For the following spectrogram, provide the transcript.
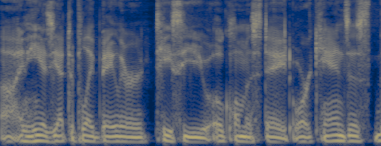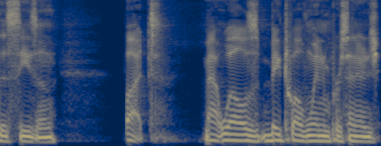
uh, and he has yet to play Baylor, TCU, Oklahoma State, or Kansas this season. But Matt Wells' Big 12 win percentage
